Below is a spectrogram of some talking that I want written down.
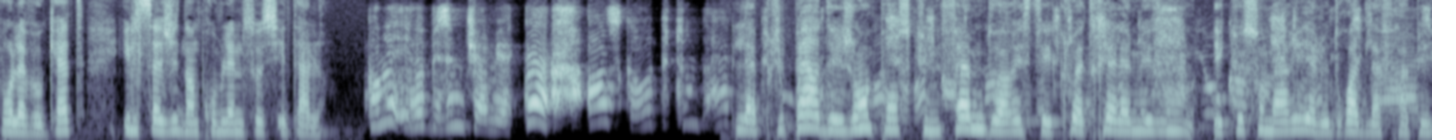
Pour l'avocate, il s'agit d'un problème sociétal. La plupart des gens pensent qu'une femme doit rester cloîtrée à la maison et que son mari a le droit de la frapper.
